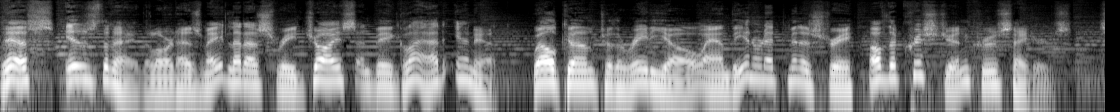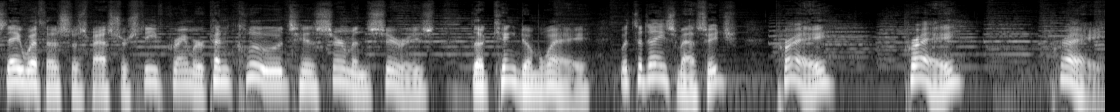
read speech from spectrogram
This is the day the Lord has made. Let us rejoice and be glad in it. Welcome to the radio and the internet ministry of the Christian Crusaders. Stay with us as Pastor Steve Kramer concludes his sermon series, The Kingdom Way, with today's message Pray, Pray, Pray.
